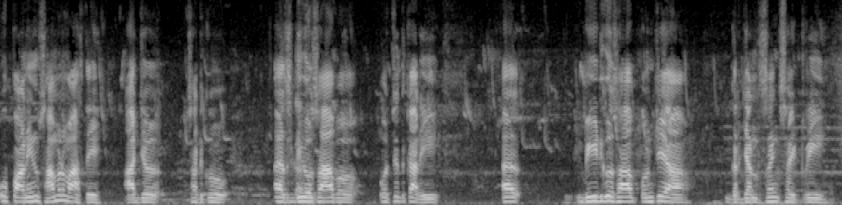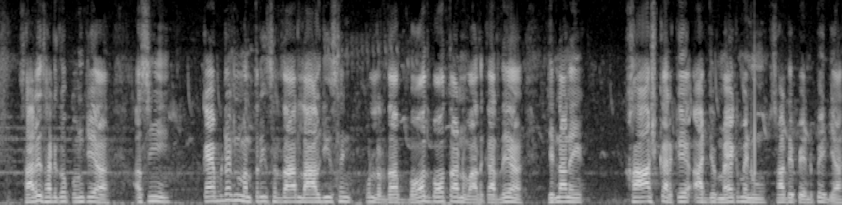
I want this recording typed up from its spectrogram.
ਉਹ ਪਾਣੀ ਨੂੰ ਸਾਂਭਣ ਵਾਸਤੇ ਅੱਜ ਸਾਡੇ ਕੋਲ ਐਸਡੀਓ ਸਾਹਿਬ ਉੱਚ ਅਧਿਕਾਰੀ ਵੀਡੀਓ ਸਾਹਿਬ ਪਹੁੰਚੇ ਆ ਗੁਰਜੰਟ ਸਿੰਘ ਸੈਕਟਰੀ ਸਾਰੇ ਸਾਡੇ ਕੋਲ ਪਹੁੰਚੇ ਆ। ਅਸੀਂ ਕੈਬਨਿਟ ਮੰਤਰੀ ਸਰਦਾਰ ਲਾਲਜੀਤ ਸਿੰਘ ਭੁੱਲਰ ਦਾ ਬਹੁਤ ਬਹੁਤ ਧੰਨਵਾਦ ਕਰਦੇ ਆ ਜਿਨ੍ਹਾਂ ਨੇ ਖਾਸ ਕਰਕੇ ਅੱਜ ਮਹਿਕਮੇ ਨੂੰ ਸਾਡੇ ਪਿੰਡ ਭੇਜਿਆ।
